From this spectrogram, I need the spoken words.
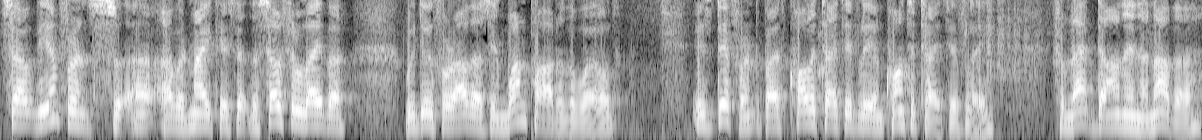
So the inference uh, I would make is that the social labour we do for others in one part of the world is different both qualitatively and quantitatively from that done in another,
